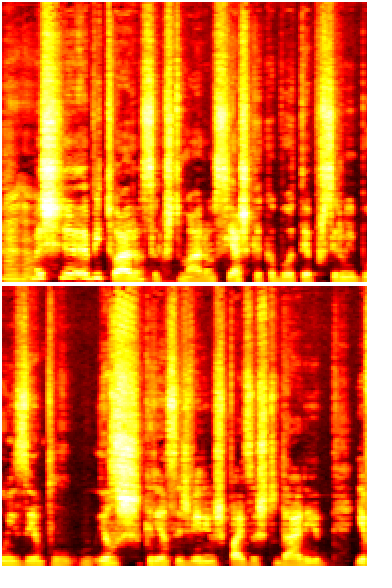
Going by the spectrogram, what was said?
Uhum. Mas uh, habituaram-se, acostumaram-se acho que acabou até por ser um bom exemplo. Eles, crianças, verem os pais a estudarem e a,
